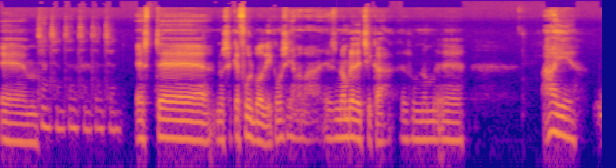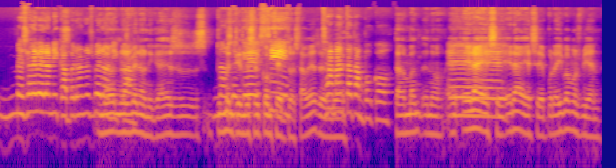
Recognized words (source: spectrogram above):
Chan, chan, chan. Este, no sé qué full body, ¿cómo se llamaba? Es nombre de chica, es un nombre... de- Ay, Me sale Verónica, pero no es Verónica. No, no es Verónica, es... Tú No me entiendes qué, el concepto, sí. ¿sabes? De- Samantha tampoco. Taman- No, e- era Eh. ese, era ese, por ahí vamos bien.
